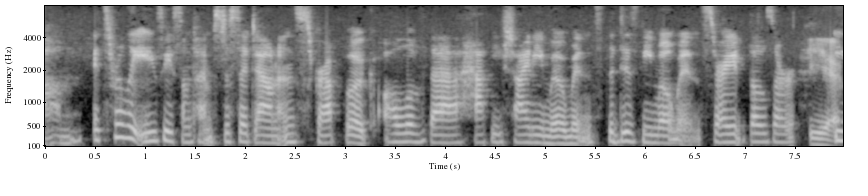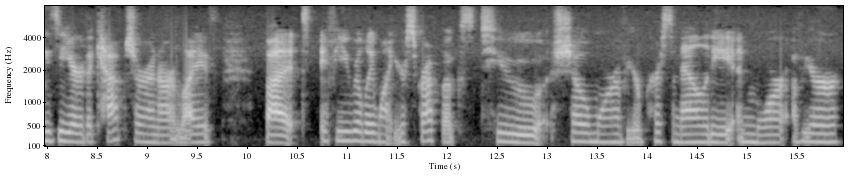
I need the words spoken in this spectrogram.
um, it's really easy sometimes to sit down and scrapbook all of the happy, shiny moments, the Disney moments, right? Those are yeah. easier to capture in our life. But if you really want your scrapbooks to show more of your personality and more of your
